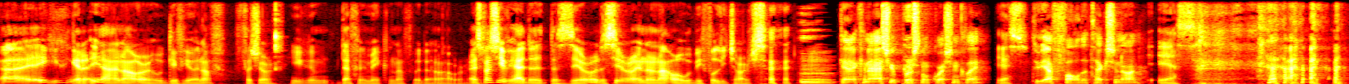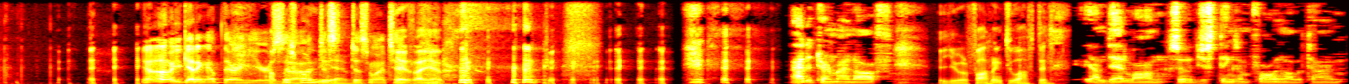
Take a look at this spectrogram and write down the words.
Uh, you can get it. Yeah, an hour will give you enough for sure. You can definitely make enough with an hour, especially if you had the, the zero. The zero in an hour would be fully charged. Mm. can, I, can I ask you a personal question, Clay? yes. Do you have fall detection on? Yes. Yeah, I know you're getting up there in years. Which so one do you just, have? Just want to check. yes, I am. I had to turn mine off. you were falling too often. I'm dead long, so it just thinks I'm falling all the time.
